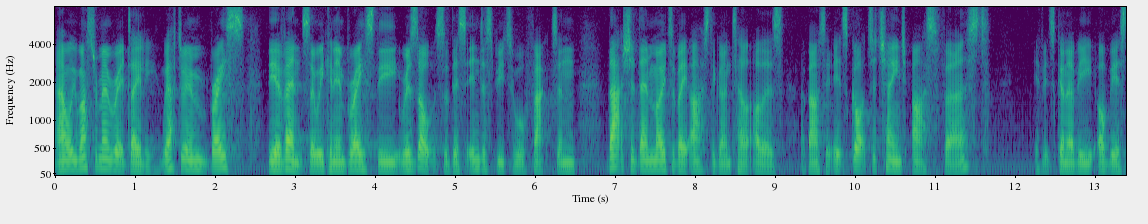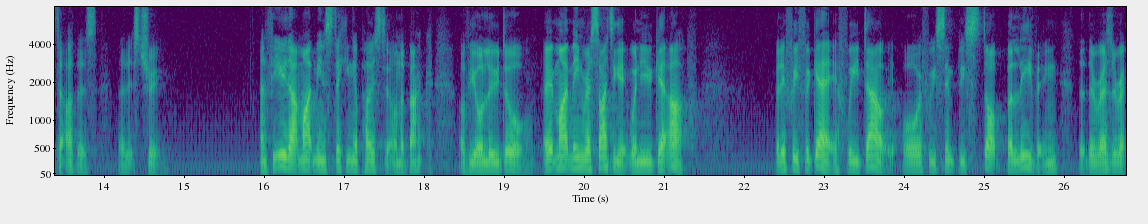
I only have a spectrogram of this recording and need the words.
And we must remember it daily. We have to embrace the event so we can embrace the results of this indisputable fact. And that should then motivate us to go and tell others about it. It's got to change us first if it's going to be obvious to others that it's true. And for you, that might mean sticking a post it on the back of your loo door. It might mean reciting it when you get up. But if we forget, if we doubt, or if we simply stop believing that the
